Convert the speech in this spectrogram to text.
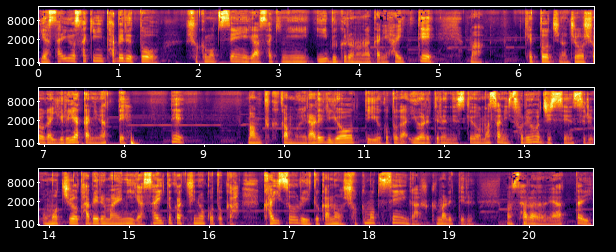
野菜を先に食べると食物繊維が先に胃袋の中に入ってまあ血糖値の上昇が緩やかになってで満腹感も得られるよっていうことが言われてるんですけどまさにそれを実践するお餅を食べる前に野菜とかきのことか海藻類とかの食物繊維が含まれてる、まあ、サラダであったり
